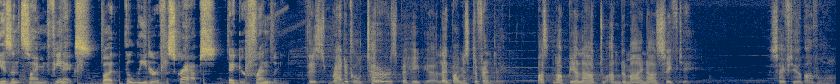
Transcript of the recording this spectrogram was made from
isn't Simon Phoenix, but the leader of the scraps, Edgar Friendly. This radical terrorist behavior led by Mr. Friendly must not be allowed to undermine our safety. Safety above all.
